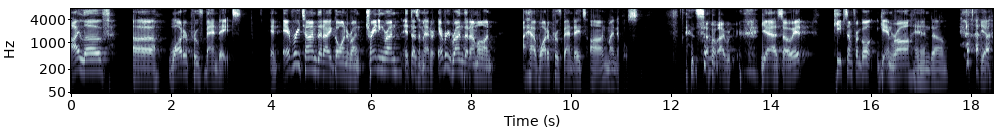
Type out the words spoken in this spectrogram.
I love uh, waterproof band-aids. And every time that I go on a run, training run, it doesn't matter. Every run that I'm on, I have waterproof band-aids on my nipples. so I, yeah, so it keeps them from going getting raw, and um, yeah,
